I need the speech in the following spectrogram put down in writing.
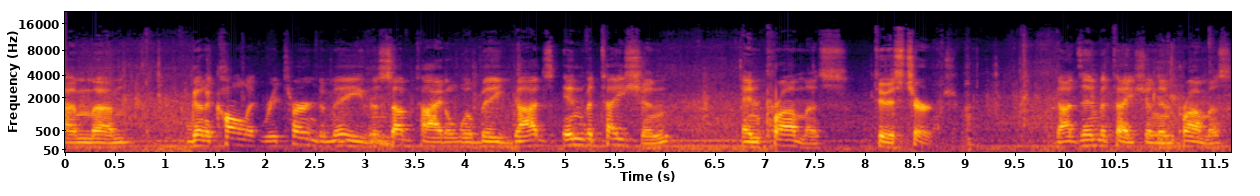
I'm um, going to call it Return to Me. The subtitle will be God's Invitation and Promise to His Church. God's invitation and promise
